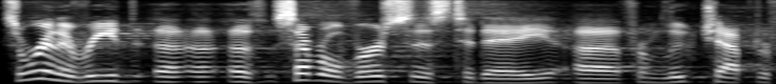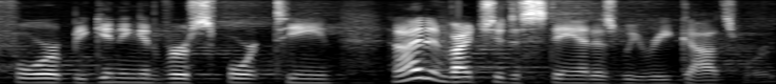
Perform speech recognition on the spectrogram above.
So, we're going to read uh, uh, uh, several verses today uh, from Luke chapter 4, beginning in verse 14. And I'd invite you to stand as we read God's word.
